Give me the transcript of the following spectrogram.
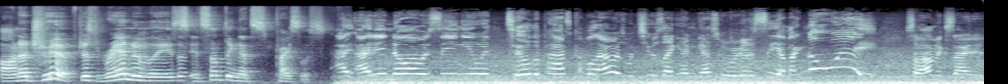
on a trip just randomly. It's, it's something that's priceless. I, I didn't know I was seeing you until the past couple hours when she was like, and guess who we're gonna see? I'm like, no way! So I'm excited.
